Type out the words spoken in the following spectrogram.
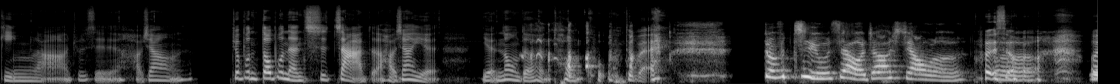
精啦，就是好像就不都不能吃炸的，好像也也弄得很痛苦，对不对？对不起，我现在我就要笑了。为什么？我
